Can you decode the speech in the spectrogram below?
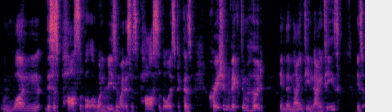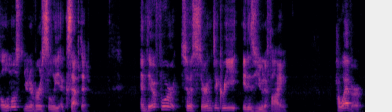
one this is possible, or one reason why this is possible is because Croatian victimhood in the 1990s is almost universally accepted. And therefore, to a certain degree, it is unifying. However,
